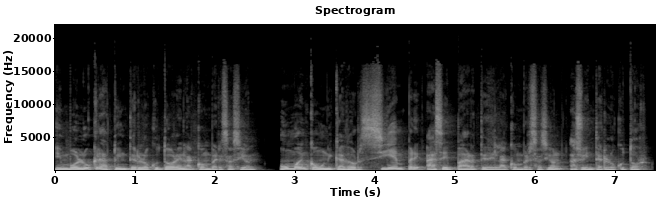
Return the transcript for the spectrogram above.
Involucra a tu interlocutor en la conversación. Un buen comunicador siempre hace parte de la conversación a su interlocutor.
